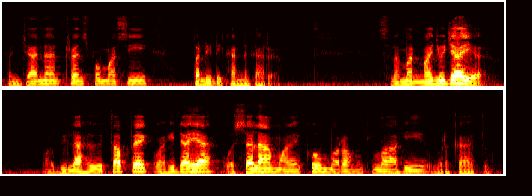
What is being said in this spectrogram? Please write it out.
penjana transformasi pendidikan negara. Selamat maju jaya Wabillahi taufiq wa hidayah. Wassalamualaikum warahmatullahi wabarakatuh.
